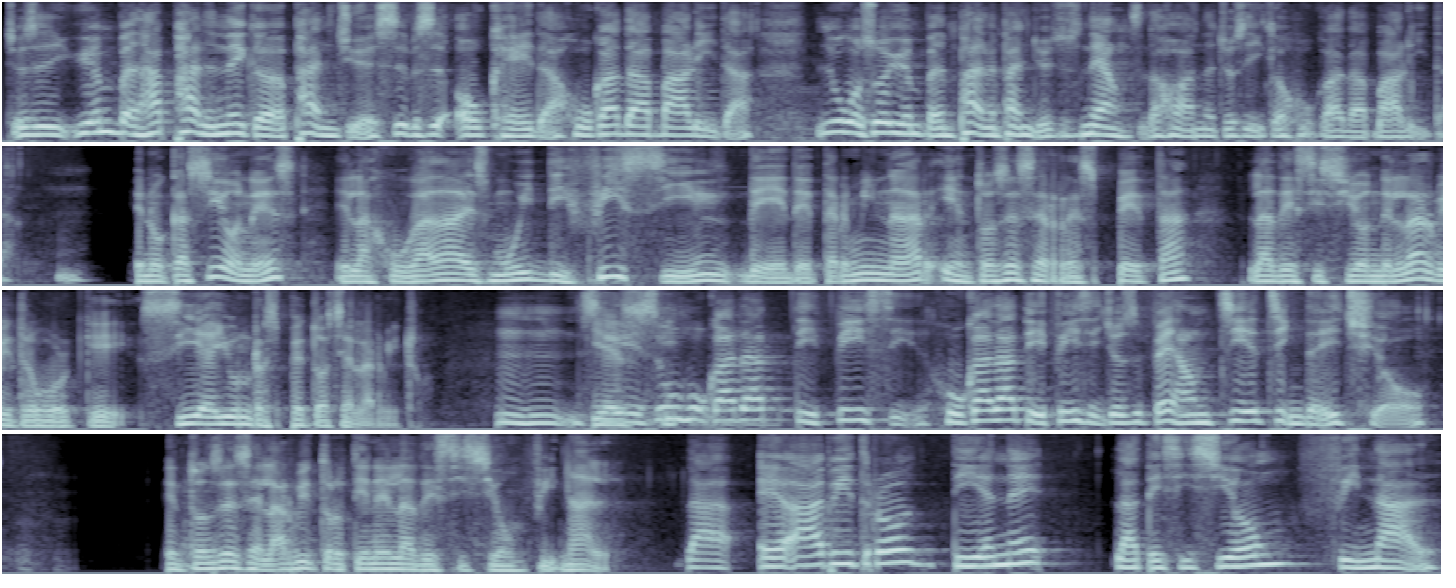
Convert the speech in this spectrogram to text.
就是原本他判的那个判决是不是 OK 的？胡嘎达巴里达，如果说原本判的判决就是那样子的话，那就是一个胡嘎达巴里达。En ocasiones, la jugada es muy difícil de determinar y entonces se respeta la decisión del árbitro porque sí hay un respeto hacia el árbitro. 嗯哼，所以是 jugada difícil，jugada difícil 就是非常接近的一球。 entonces el árbitro tiene la decisión final. El árbitro tiene la decisión final.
